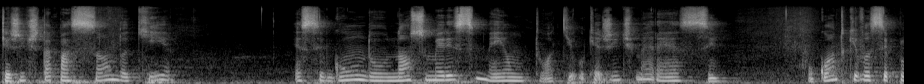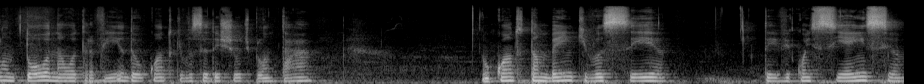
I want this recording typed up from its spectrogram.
Que a gente está passando aqui é segundo o nosso merecimento, aquilo que a gente merece. O quanto que você plantou na outra vida, o quanto que você deixou de plantar, o quanto também que você teve consciência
